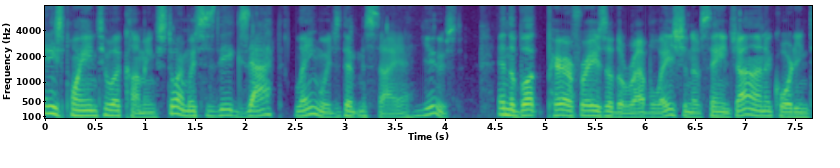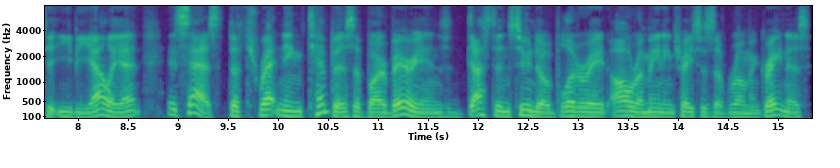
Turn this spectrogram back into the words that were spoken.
and he's pointing to a coming storm, which is the exact language that Messiah used. In the book Paraphrase of the Revelation of St. John, according to E.B. Elliott, it says, The threatening tempest of barbarians, destined soon to obliterate all remaining traces of Roman greatness,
